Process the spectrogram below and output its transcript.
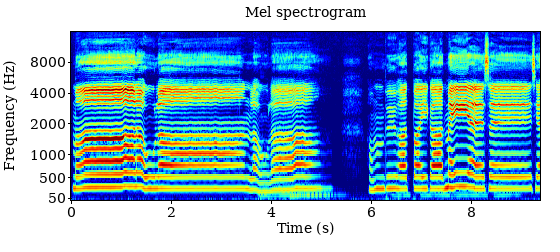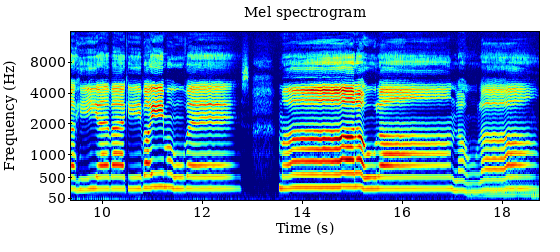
ma laulan, laulan pühad paigad meie sees ja hiievägi vaimu vees. ma laulan, laulan.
